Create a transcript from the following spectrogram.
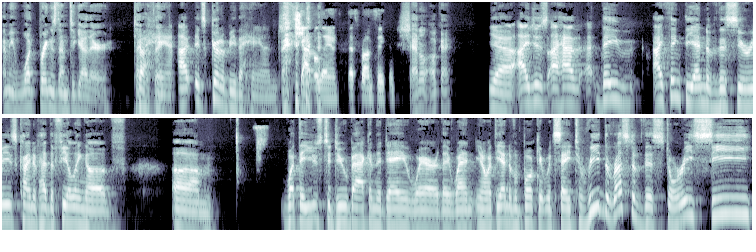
I mean, what brings them together? Type The of thing. hand. I, it's gonna be the hand. Shadowland. That's what I'm thinking. Shadow. Okay. Yeah, I just I have they I think the end of this series kind of had the feeling of um what they used to do back in the day where they went, you know, at the end of a book it would say to read the rest of this story, see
